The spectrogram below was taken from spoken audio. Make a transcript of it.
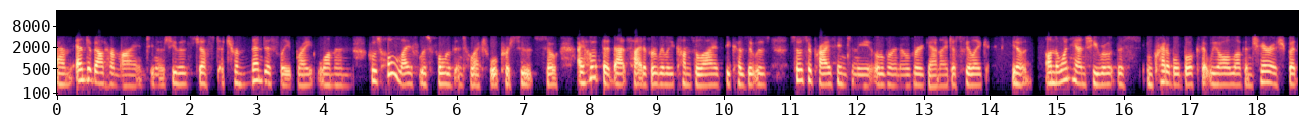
um, and about her mind. You know, she was just a tremendously bright woman whose whole life was full of intellectual pursuits. So I hope that that side of her really comes alive because it was so surprising to me over and over again. I just feel like, you know, on the one hand, she wrote this incredible book that we all love and cherish, but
